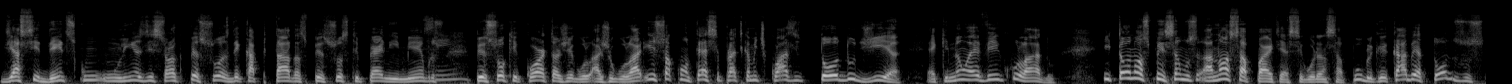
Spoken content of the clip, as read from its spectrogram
de acidentes com um, linhas de estrada, pessoas decapitadas, pessoas que perdem membros, Sim. pessoa que corta a jugular. Isso acontece praticamente quase todo dia. É que não é veiculado. Então nós pensamos, a nossa parte é a segurança pública e cabe a todos os,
